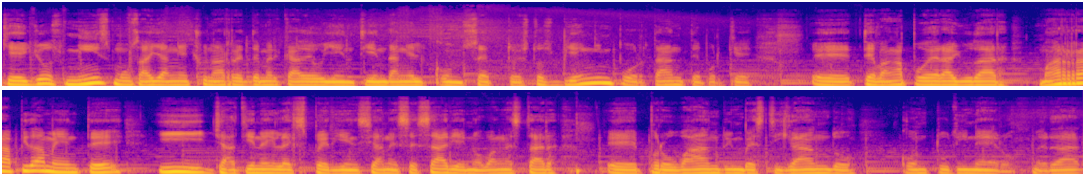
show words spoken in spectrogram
que ellos mismos hayan hecho una red de mercadeo y entiendan el concepto. Esto es bien importante porque eh, te van a poder ayudar más rápidamente y ya tienen la experiencia necesaria y no van a estar eh, probando, investigando con tu dinero, ¿verdad?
